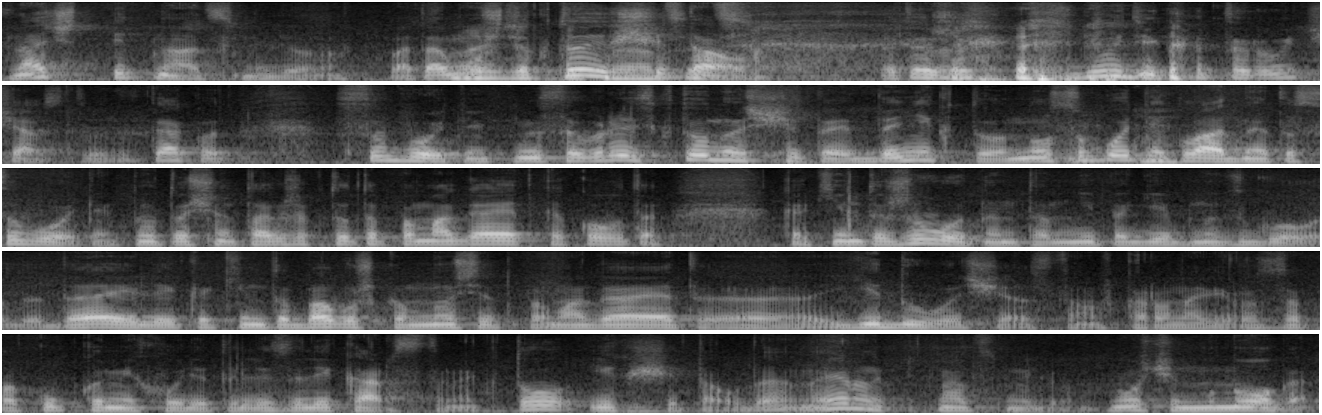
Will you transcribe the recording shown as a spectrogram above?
значит 15 миллионов. Потому значит, что кто 15. их считал? Это же люди, которые участвуют. Так вот, субботник, мы собрались, кто нас считает? Да никто. Но субботник, ладно, это субботник. Но точно так же кто-то помогает какого-то каким-то животным там не погибнуть с голода, да, или каким-то бабушкам носит, помогает э, еду вот сейчас там в коронавирус, за покупками ходит или за лекарствами. Кто их считал? Да? Наверное, 15 миллионов. Ну, очень много.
